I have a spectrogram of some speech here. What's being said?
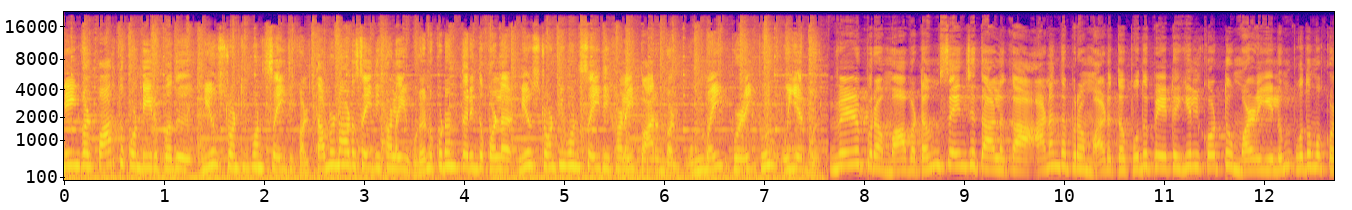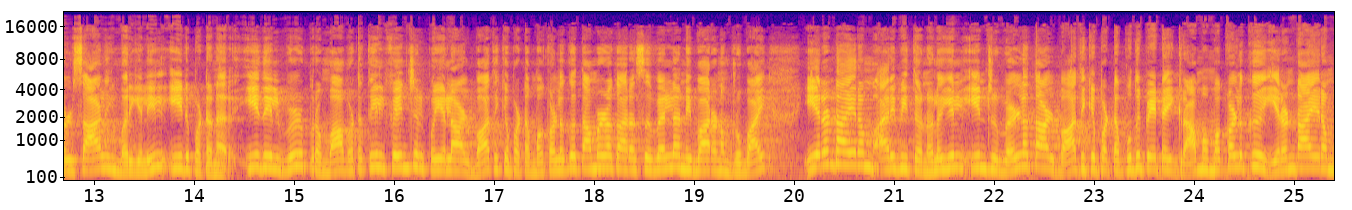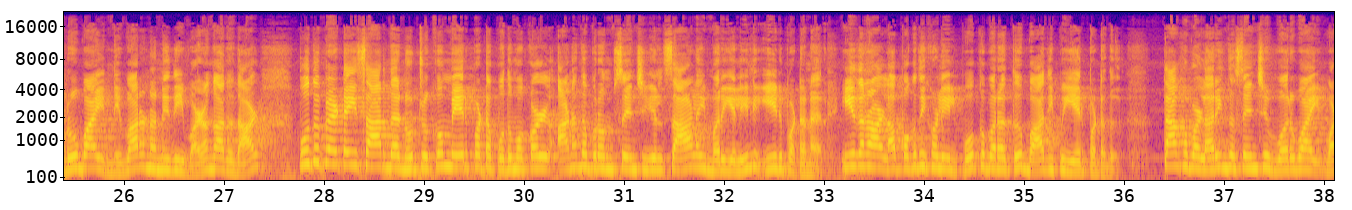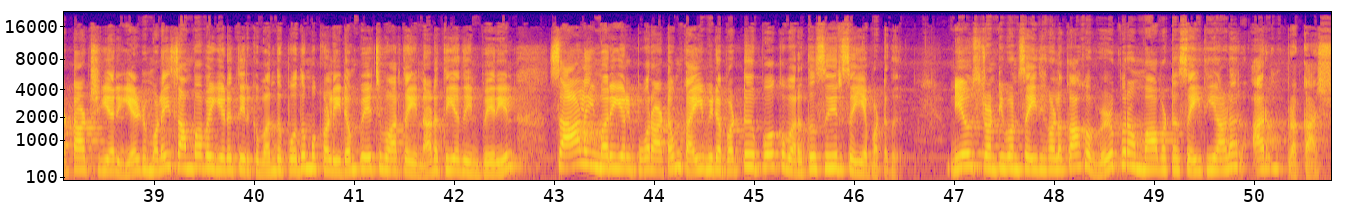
நீங்கள் பார்த்துக் கொண்டிருப்பது நியூஸ் டுவெண்டி ஒன் செய்திகள். தமிழ்நாடு செய்திகளை உடனுக்குடன் தெரிந்து கொள்ள நியூஸ் டுவெண்டி ஒன் செய்திகளை பாருங்கள். உண்மை உழைப்பு உயர்வு. விழுப்புரம் மாவட்டம் செஞ்சி தாலுகா அனந்தபுரம் அடுத்த புதுப்பேட்டையில் கொட்டும் மழையிலும் பொதுமக்கள் சாலை மறியலில் ஈடுபட்டனர். இதில் விழுப்புரம் மாவட்டத்தில் பெஞ்சல் புயலால் பாதிக்கப்பட்ட மக்களுக்கு தமிழக அரசு வெள்ள நிவாரணம் ரூபாய் இரண்டாயிரம் அறிவித்த நிலையில் இன்று வெள்ளத்தால் பாதிக்கப்பட்ட புதுப்பேட்டை கிராம மக்களுக்கு இரண்டாயிரம் ரூபாய் நிவாரண நிதி வழங்காததால் புதுப்பேட்டை சார்ந்த நூற்றுக்கும் மேற்பட்ட பொதுமக்கள் அனந்தபுரம் செஞ்சியில் சாலை மறியலில் ஈடுபட்டனர். இதனால் அப்பகுதிகளில் போக்குவரத்து பாதிப்பு ஏற்பட்டது. தகவல் அறிந்த செஞ்சு வருவாய் வட்டாட்சியர் ஏழுமலை சம்பவ இடத்திற்கு வந்து பொதுமக்களிடம் பேச்சுவார்த்தை நடத்தியதின் பேரில் சாலை மறியல் போராட்டம் கைவிடப்பட்டு போக்குவரத்து சீர் செய்யப்பட்டது. நியூஸ் டுவெண்ட்டி ஒன் செய்திகளுக்காக விழுப்புரம் மாவட்ட செய்தியாளர் அருண் பிரகாஷ்.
